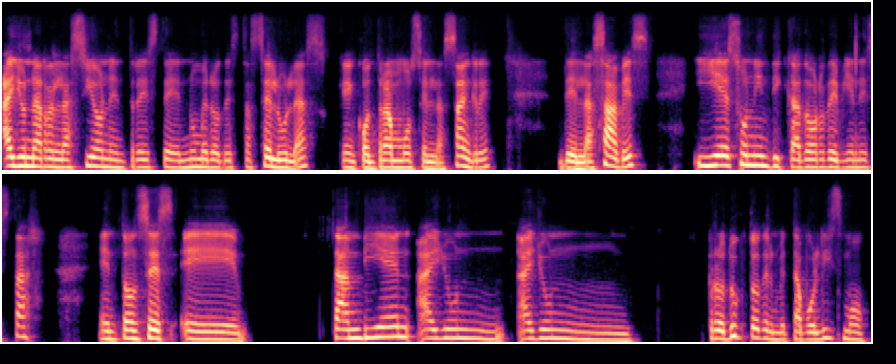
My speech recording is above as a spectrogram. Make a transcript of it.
hay una relación entre este número de estas células que encontramos en la sangre de las aves y es un indicador de bienestar. Entonces, eh, también hay un, hay un producto del metabolismo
